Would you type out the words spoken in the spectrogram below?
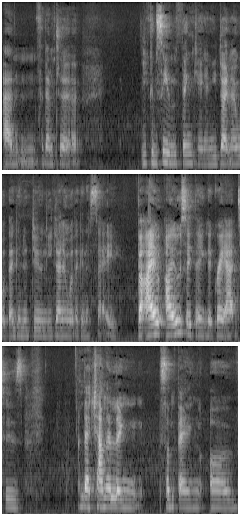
and for them to you can see them thinking and you don't know what they're going to do and you don't know what they're going to say. But I, I also think that great actors, they're channeling something of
